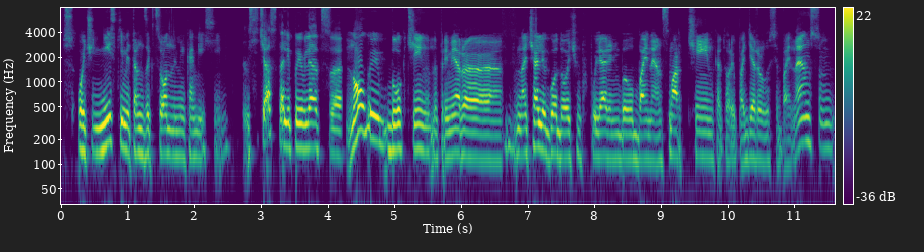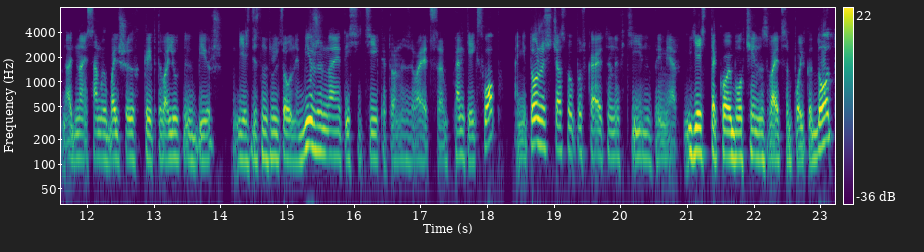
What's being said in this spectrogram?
с очень низкими транзакционными комиссиями. Сейчас стали появляться новые блокчейны. Например, э, в начале года очень популярен был Binance Smart Chain, который поддерживался Binance, одна из самых больших криптовалютных бирж. Есть децентрализованная биржа на этой сети, которая называется PancakeSwap. Они тоже сейчас выпускают NFT, например. Есть такой блокчейн, называется Polkadot.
